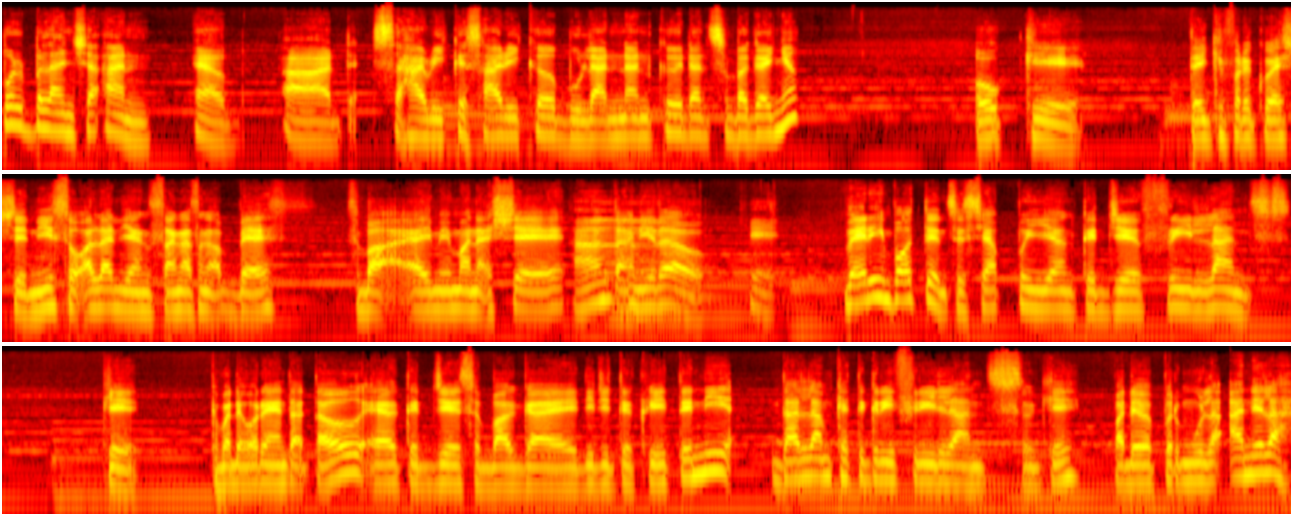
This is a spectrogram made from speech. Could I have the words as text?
perbelanjaan L uh, sehari ke sehari ke bulanan ke dan sebagainya? Okay. Thank you for the question. Ni soalan yang sangat-sangat best sebab I memang nak share Ah. tentang ni tau. Okay. Very important sesiapa yang kerja freelance. Okay. Kepada orang yang tak tahu, L kerja sebagai digital creator ni dalam kategori freelance. Okay. Pada permulaan dia lah.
